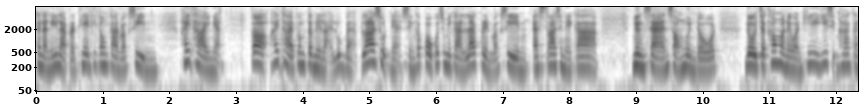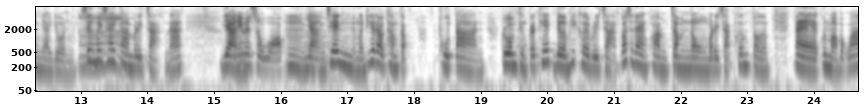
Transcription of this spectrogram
ขณะนี้หลายประเทศที่ต้องการวัคซีน ให้ไทยเนี่ย ก็ให้ไทยเพิ่มเติมในหลายรูปแบบล่าสุดเนี่ยสิงคโปร์ก็จะมีการแลกเปลี่ยนวัคซีนแอสตราเซเนกา1 2 0 0 0 0 โดส โดยจะเข้ามาในวันที่ 25 กันยายน ซึ่งไม่ใช่การบริจาคนะอันนี้เป็น swapอืมอย่างเช่น เหมือนที่เราทำกับ ภูฏาน รวมถึงประเทศเดิมที่เคยบริจาคก็แสดงความจำนงบริจาคเพิ่มเติม แต่คุณหมอบอกว่า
